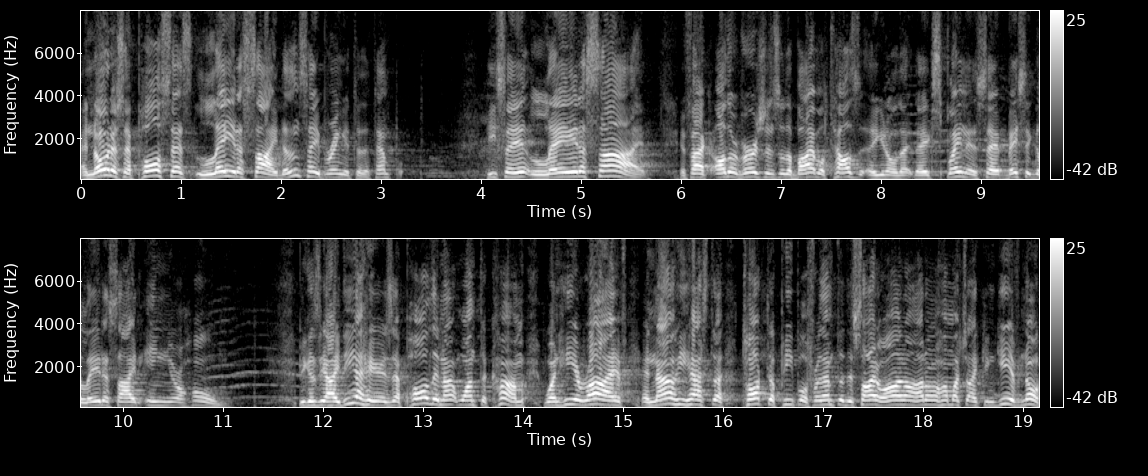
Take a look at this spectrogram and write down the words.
And notice that Paul says, lay it aside. doesn't say bring it to the temple. He said, lay it aside. In fact, other versions of the Bible tells, uh, you know, that they explain it, say basically lay it aside in your home. Because the idea here is that Paul did not want to come when he arrived, and now he has to talk to people for them to decide, well, I don't know how much I can give. No,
